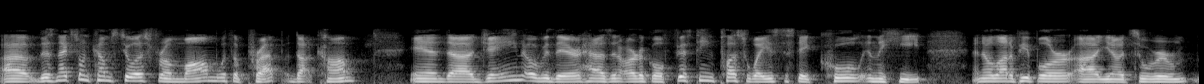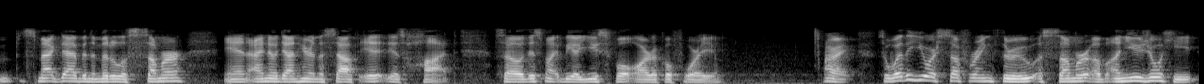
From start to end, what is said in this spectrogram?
Uh, this next one comes to us from momwithaprep.com. And uh, Jane over there has an article 15 plus ways to stay cool in the heat. I know a lot of people are, uh, you know, it's we're smack dab in the middle of summer, and I know down here in the south it is hot. So this might be a useful article for you. All right. So whether you are suffering through a summer of unusual heat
